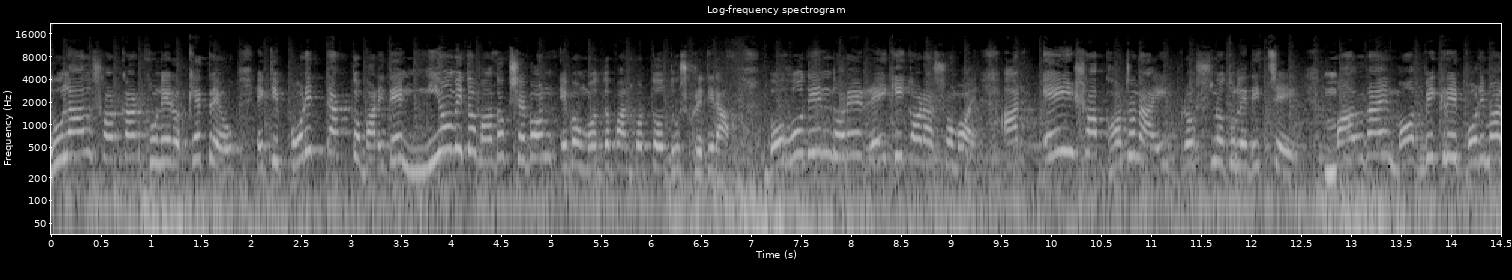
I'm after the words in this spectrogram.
দুলাল সরকার খুনের ক্ষেত্রেও একটি পরিত্যক্ত বাড়িতে নিয়মিত মাদক সেবন এবং মদ্যপান করত দুষ্কৃতীরা বহুদিন ধরে রেকি করার সময় আর এই সব ঘটনায় প্রশ্ন তুলে দিচ্ছে মালদায় মদ বিক্রির পরিমাণ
